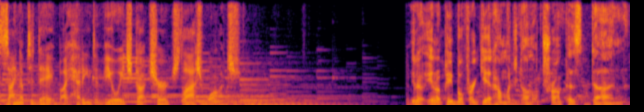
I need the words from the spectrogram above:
Sign up today by heading to voh.church/watch. You know, you know, people forget how much Donald Trump has done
